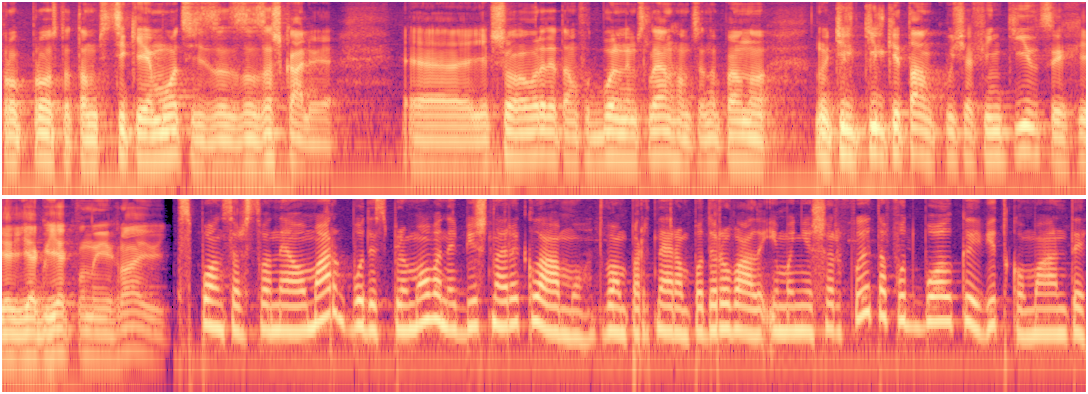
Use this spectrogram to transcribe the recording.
про, просто там стільки емоцій за- за- зашкалює. Е, якщо говорити там футбольним сленгом, це напевно ну, тільки, тільки там куча фінтів цих, як, як, вони грають. Спонсорство Неомарк буде спрямоване більш на рекламу. Двом партнерам подарували імені шарфи та футболки від команди.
